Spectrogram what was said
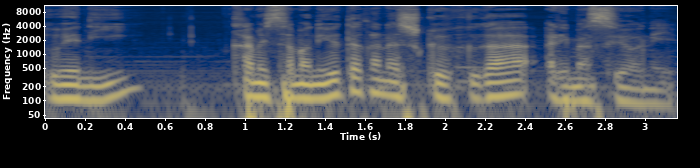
上に神様の豊かな祝福がありますように。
